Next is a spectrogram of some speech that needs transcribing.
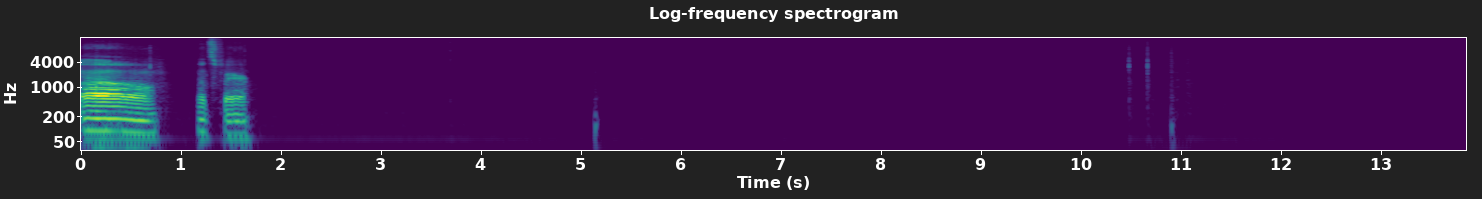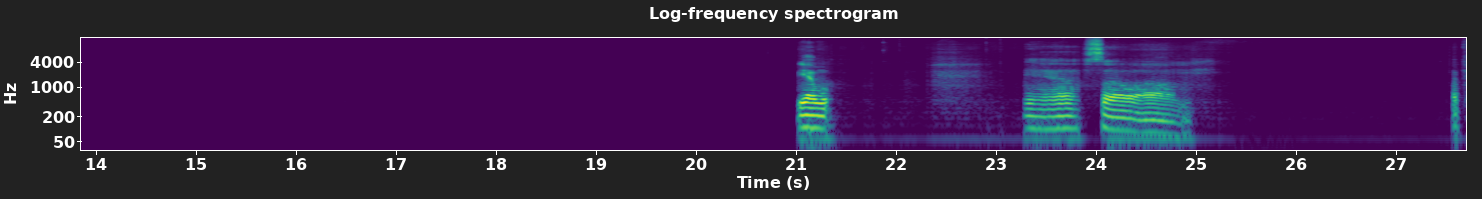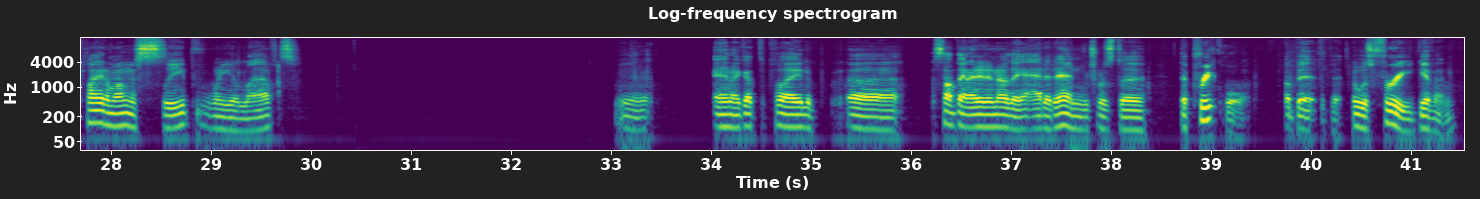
Oh, that's fair. Yeah, well, yeah, so, um, I played Among the Sleep when you left. Yeah, and I got to play the, uh, something I didn't know they added in, which was the, the prequel a bit of it. It was free given.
